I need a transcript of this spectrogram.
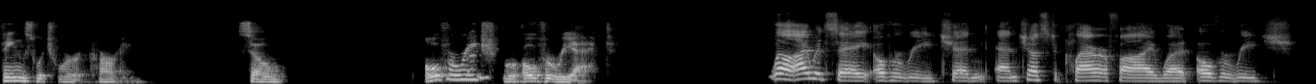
things which were occurring. So overreach or overreact? Well, I would say overreach. And, and just to clarify what overreach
